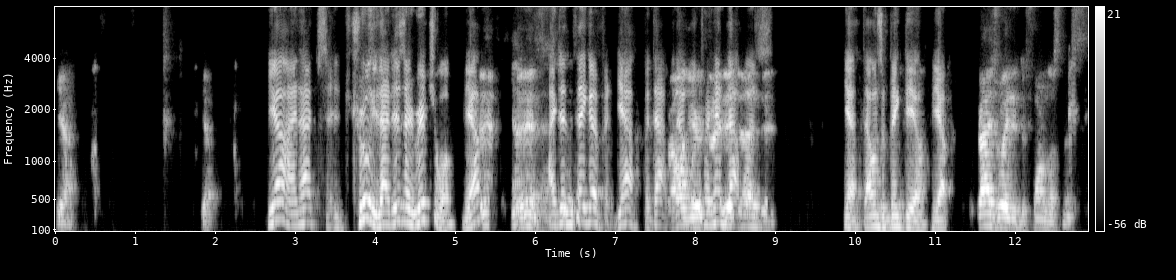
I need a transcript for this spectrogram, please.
Yeah. Yeah, and that's truly that is a ritual. Yeah, It is. I didn't think of it. Yeah, but that, For that was, for him that that, was did. yeah that was a big deal. Yep. graduated to formlessness.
